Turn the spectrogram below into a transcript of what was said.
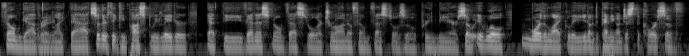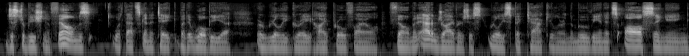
film gathering right. like that. So they're thinking possibly later at the Venice Film Festival or Toronto Film Festivals it'll premiere. So it will more than likely, you know, depending on just the course of distribution of films, what that's going to take, but it will be a, a really great high profile film. And Adam Driver is just really spectacular in the movie, and it's all singing,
